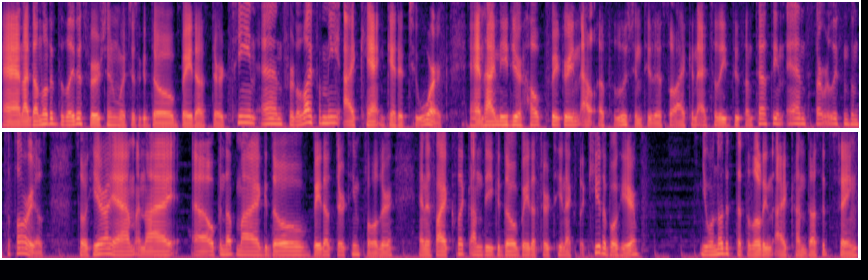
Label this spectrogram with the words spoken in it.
And I downloaded the latest version, which is Godot Beta 13, and for the life of me, I can't get it to work. And I need your help figuring out a solution to this so I can actually do some testing and start releasing some tutorials. So here I am, and I uh, opened up my Godot Beta 13 folder, and if I click on the Godot Beta 13 executable here, you will notice that the loading icon does its thing,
